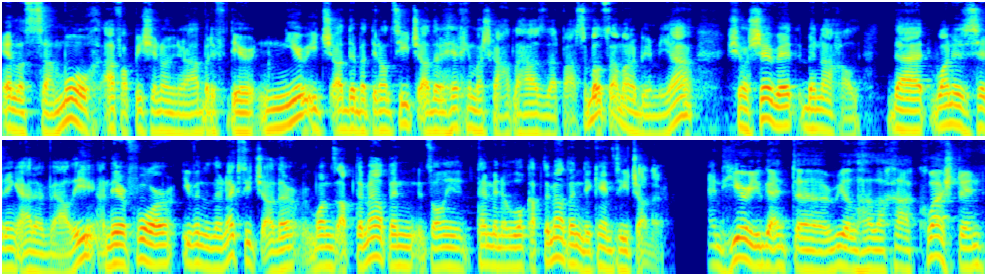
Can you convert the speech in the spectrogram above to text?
But if they're near each other but they don't see each other, how is that possible? So Amar benahal that one is sitting at a valley, and therefore, even though they're next to each other, one's up the mountain, it's only a 10 minute walk up the mountain, they can't see each other. And here you get a real halacha question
